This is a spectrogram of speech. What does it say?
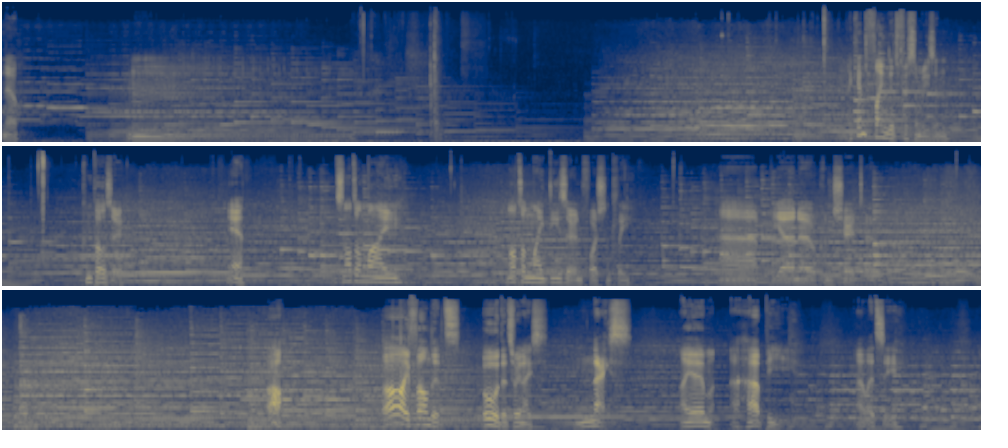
No. Hmm. I can't find it for some reason. Composer. Yeah. It's not on my not on my Deezer unfortunately. Uh, piano concerto. Ah! Oh, I found it! Oh, that's very nice. Nice! I am happy. Uh, let's see.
